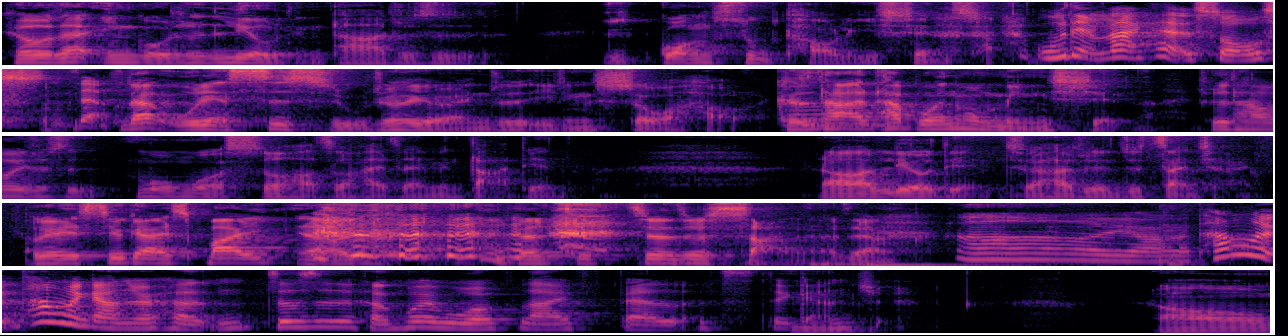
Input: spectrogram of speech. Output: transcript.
可我在英国就是六点，大家就是以光速逃离现场。五点半开始收拾这样。大概五点四十五就会有人就是已经收好了，可是他他不会那么明显的，就是他会就是默默收好之后还在那边打电脑，然后六点之后他就就站起来，OK，see、you guys bye，然后 就就就就闪了这样。哎呀，他们他们感觉很就是很会 work life balance 的感觉。然后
